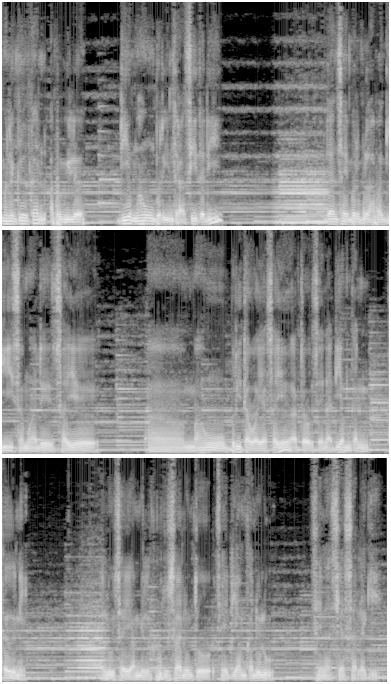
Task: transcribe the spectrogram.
Melegakan apabila Dia mahu berinteraksi tadi Dan saya berbelah bagi Sama ada saya uh, Mahu beritahu ayah saya Atau saya nak diamkan ke ni Lalu saya ambil keputusan untuk saya diamkan dulu. Saya nak siasat lagi.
